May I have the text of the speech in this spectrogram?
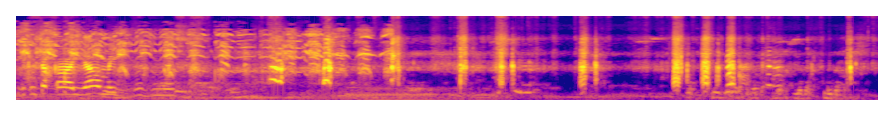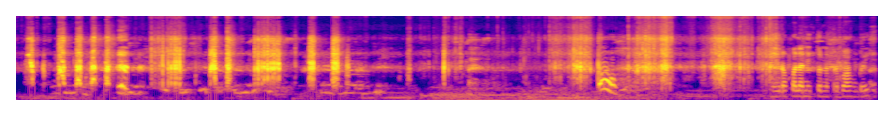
hindi ko siya kaya. Oh my goodness. Oh! Hirap pala nito na trabaho, guys.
